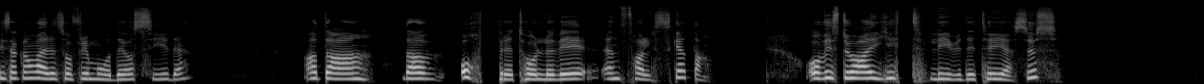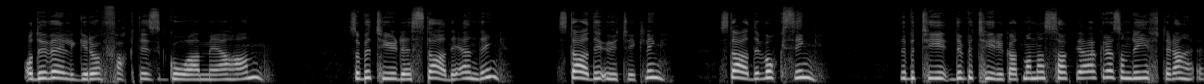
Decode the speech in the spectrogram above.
Hvis jeg kan være så frimodig å si det. At da, da opprettholder vi en falskhet, da. Og hvis du har gitt livet ditt til Jesus, og du velger å faktisk gå med han, så betyr det stadig endring. Stadig utvikling. Stadig voksing. Det betyr, det betyr, ikke at man har sagt det ja, akkurat som du gifter deg.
